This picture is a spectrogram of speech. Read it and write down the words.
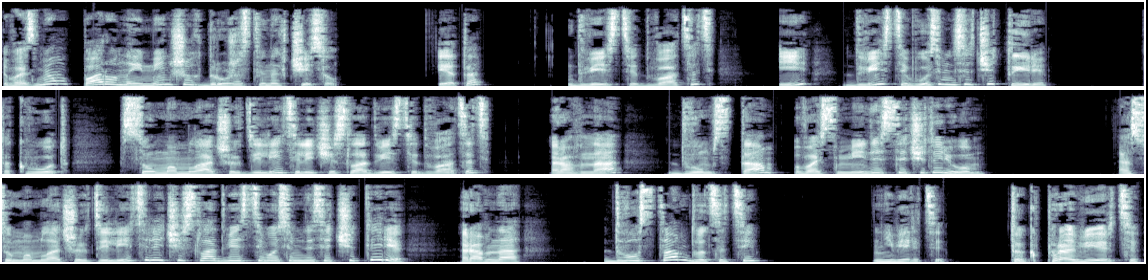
Возьмем пару наименьших дружественных чисел. Это 220 и 284. Так вот, сумма младших делителей числа 220 равна 284, а сумма младших делителей числа 284 равна 220. Не верите? Так проверьте.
